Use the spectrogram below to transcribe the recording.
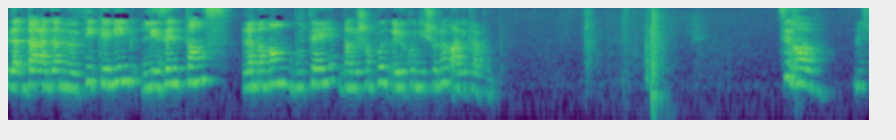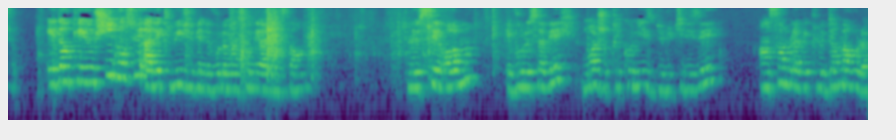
dans la gamme Thickening, les intenses, la maman bouteille dans le shampoing et le conditionneur avec la pompe. C'est grave, bien sûr. Et donc Yushi poursuit avec lui, je viens de vous le mentionner à l'instant, le sérum. Et vous le savez, moi je préconise de l'utiliser ensemble avec le Dermaroller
